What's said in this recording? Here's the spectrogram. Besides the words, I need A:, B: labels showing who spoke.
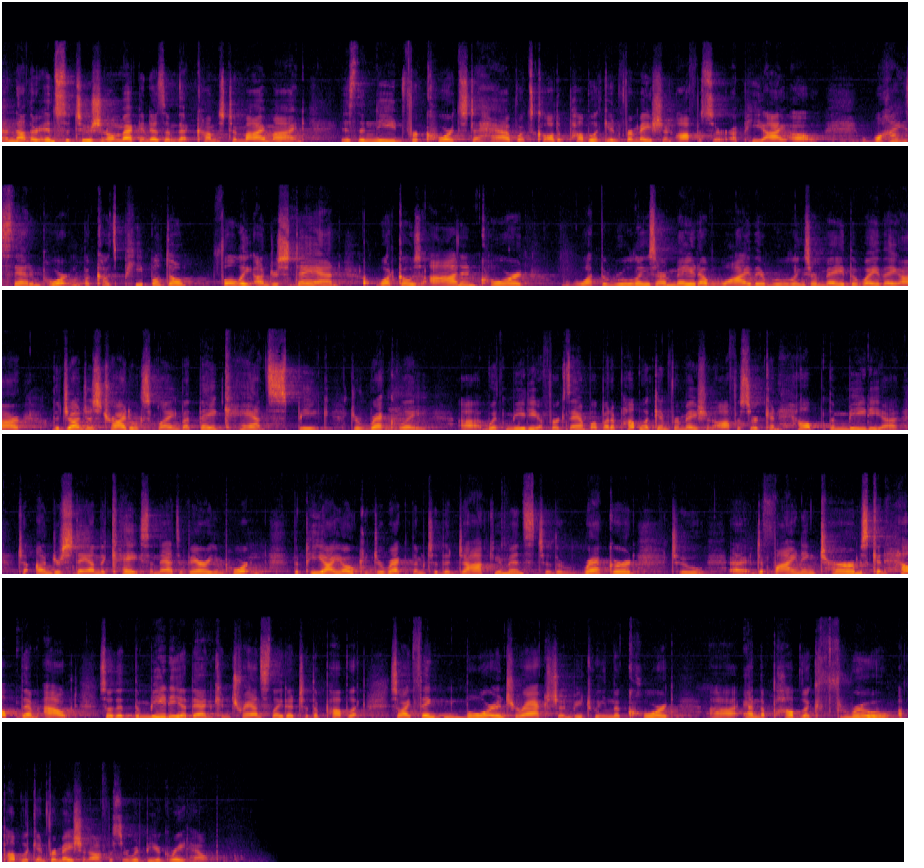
A: Another institutional mechanism that comes to my mind is the need for courts to have what's called a public information officer, a PIO. Why is that important? Because people don't fully understand what goes on in court, what the rulings are made of, why their rulings are made the way they are. The judges try to explain, but they can't speak directly uh, with media, for example, but a public information officer can help the media to understand the case, and that's very important. The PIO can direct them to the documents, to the record, to uh, defining terms, can help them out so that the media then can translate it to the public. So I think more interaction between the court uh, and the public through a public information officer would be a great help.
